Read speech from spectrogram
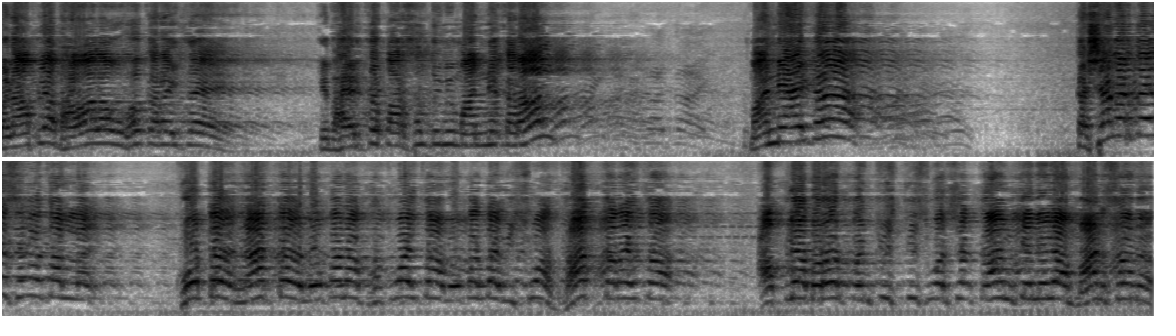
पण आपल्या भावाला उभं करायचं आहे हे बाहेरचं पार्सल तुम्ही मान्य कराल? मान्य आहे का? कशा करता हे सगळं चाललंय? खोट नाट लोकांना फसवायचा लोकांचा विश्वासघात करायचा. आपल्या बरोबर पंचवीस तीस वर्ष काम केलेल्या माणसानं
